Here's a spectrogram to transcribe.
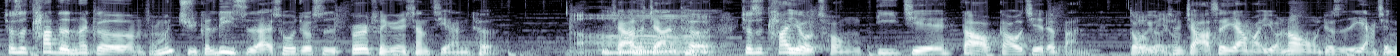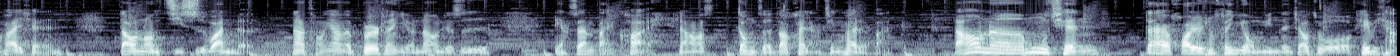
就是他的那个，我们举个例子来说，就是 Burton 有点像捷安特，哦。加是捷安特，就是它有从低阶到高阶的板都有，都有。像脚踏车一样嘛，有那种就是一两千块钱到那种几十万的。那同样的 Burton 有那种就是两三百块，然后动辄到快两千块的板。然后呢，目前在滑雪圈很有名的叫做 k p i t a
